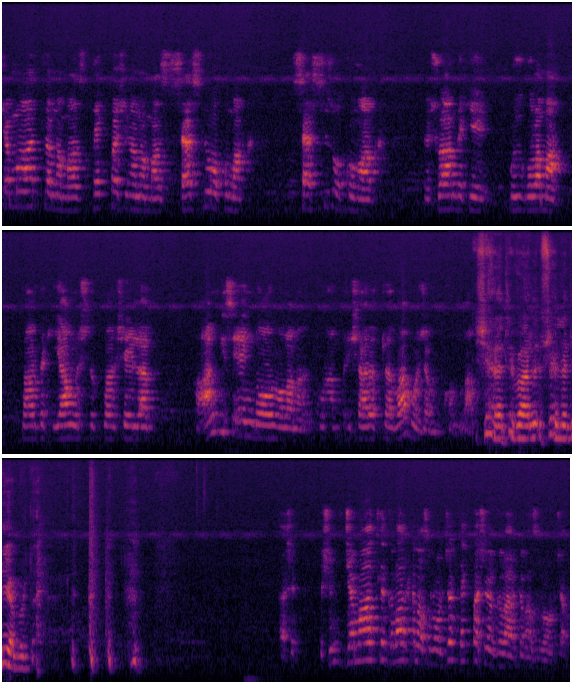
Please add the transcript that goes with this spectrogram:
Cemaatle namaz, tek başına namaz, sesli okumak, sessiz okumak, şu andaki uygulamalardaki yanlışlıklar, şeyler hangisi en doğru olanı? Kur'an'da işaretler var mı hocam bu konuda? İşareti var, söyledi ya burada. Şey- e Şimdi cemaatle kılarken nasıl olacak, tek başına kılarken nasıl olacak?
